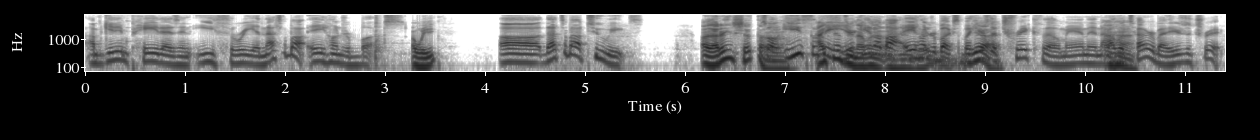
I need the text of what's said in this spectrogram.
I'm getting paid as an E3, and that's about 800 bucks. A week? Uh, that's about two weeks. Oh, that ain't shit though. So E3, you're getting about 800 bucks. But here's a trick, though, man, and I Uh-huh. would tell everybody, here's a trick.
